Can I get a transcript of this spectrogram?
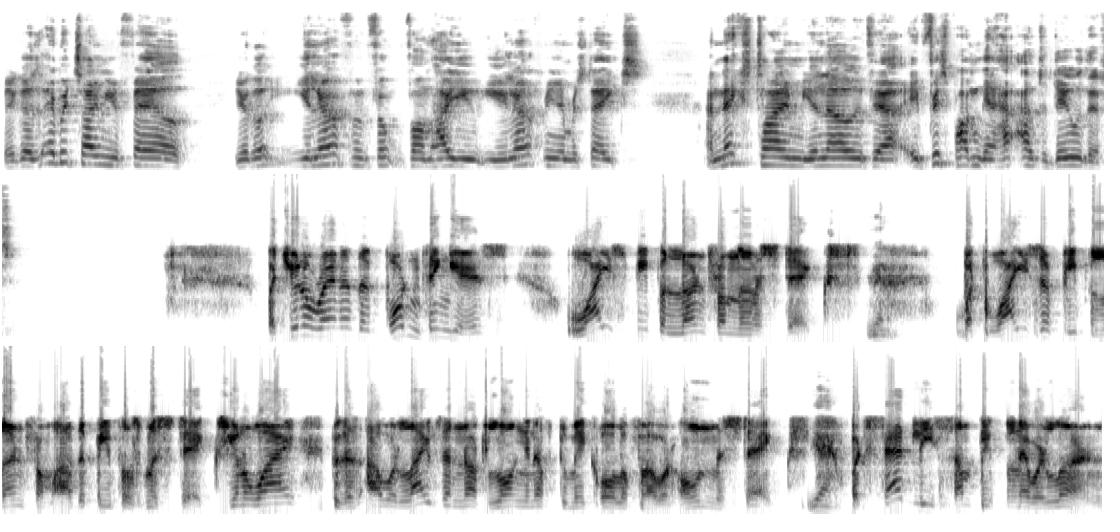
Because every time you fail, You go, you learn from, from from how you you learn from your mistakes, and next time you know if if this problem, how to deal with it. But you know, Rena, the important thing is wise people learn from their mistakes. Yeah. But wiser people learn from other people's mistakes. You know why? Because our lives are not long enough to make all of our own mistakes. Yeah. But sadly, some people never learn,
